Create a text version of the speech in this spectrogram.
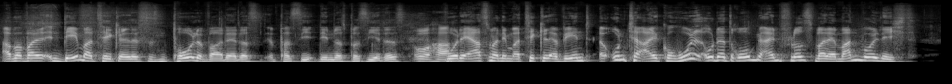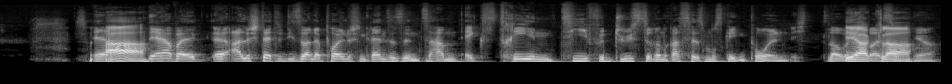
Aber weil in dem Artikel, dass es ein Pole war, der das dem das passiert ist, Oha. wurde erstmal in dem Artikel erwähnt, äh, unter Alkohol- oder Drogeneinfluss war der Mann wohl nicht. Ja, ah. ja weil äh, alle Städte, die so an der polnischen Grenze sind, haben extrem tiefe, düsteren Rassismus gegen Polen. Ich glaube, ja, klar. Du, ja.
